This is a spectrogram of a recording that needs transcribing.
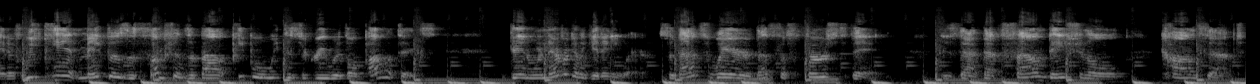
And if we can't make those assumptions about people we disagree with on politics, then we're never going to get anywhere. So that's where that's the first thing is that that foundational concept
